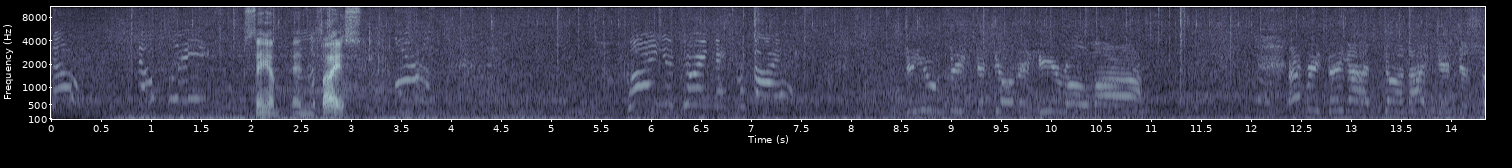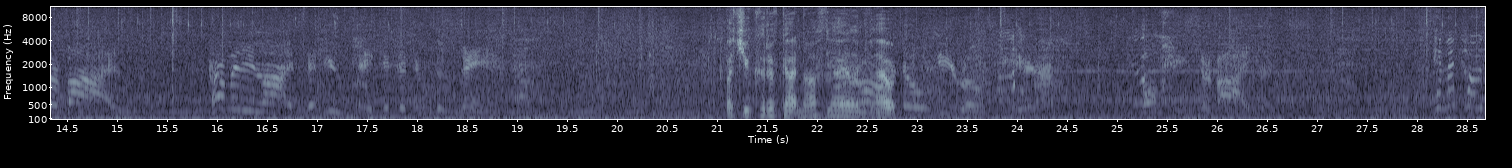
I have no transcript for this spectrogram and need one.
No! No, please! Sam and Mathias. Why are you doing this, Mathias? Do you think that you're the hero, Lara? Everything I've done, I did to survive. How many lives have you taken to do the same? But you could have gotten off the island without... are no heroes here. Only survivors. Himiko's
